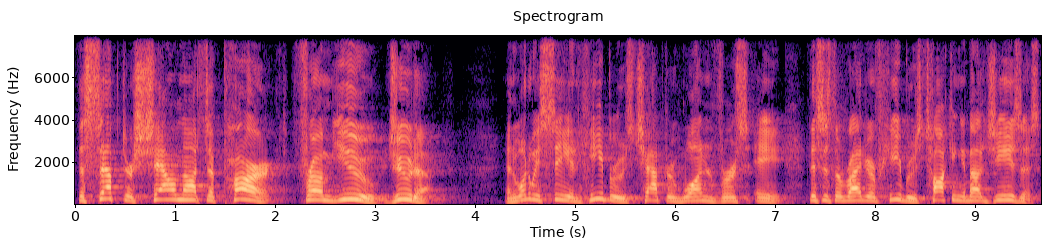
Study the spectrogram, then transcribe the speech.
The scepter shall not depart from you, Judah. And what do we see in Hebrews chapter 1 verse 8? This is the writer of Hebrews talking about Jesus.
